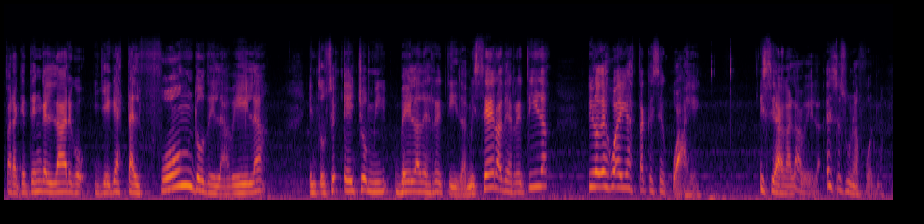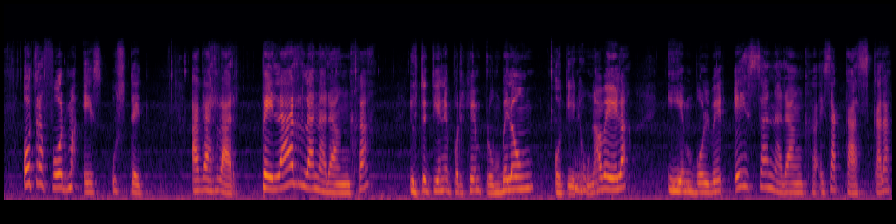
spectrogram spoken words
para que tenga el largo y llegue hasta el fondo de la vela. Entonces echo mi vela derretida, mi cera derretida y lo dejo ahí hasta que se cuaje y se haga la vela. Esa es una forma. Otra forma es usted agarrar, pelar la naranja y usted tiene, por ejemplo, un velón o tiene una vela y envolver esa naranja, esa cáscara,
